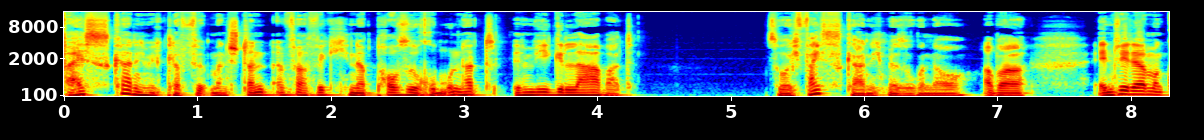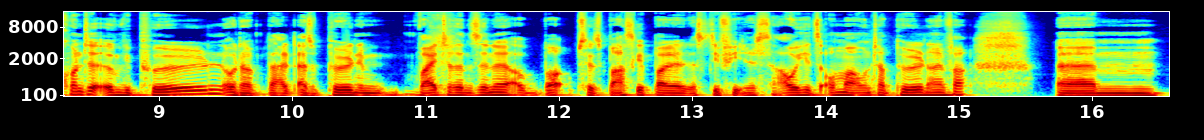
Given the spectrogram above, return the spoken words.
weiß es gar nicht mehr. Ich glaube, man stand einfach wirklich in der Pause rum und hat irgendwie gelabert. So, ich weiß es gar nicht mehr so genau. Aber entweder man konnte irgendwie pölen oder halt, also pölen im weiteren Sinne, ob es jetzt Basketball ist, das hau ich jetzt auch mal unter Pölen einfach. Ähm,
